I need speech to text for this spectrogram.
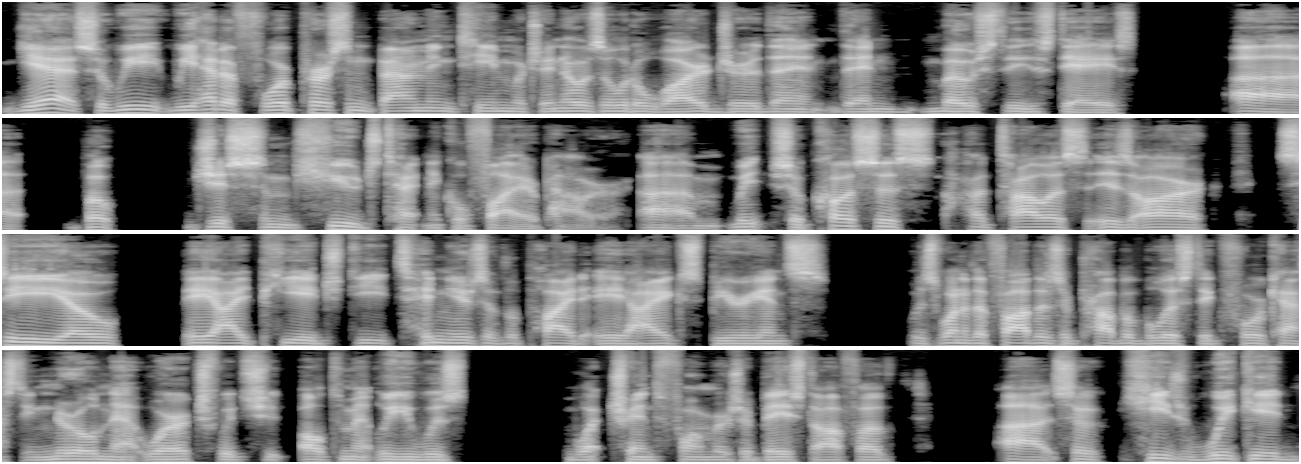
Yeah, so we we had a four person founding team, which I know is a little larger than than most these days, uh, but just some huge technical firepower. Um, we, so Kostas Hatalis is our CEO, AI PhD, ten years of applied AI experience. Was one of the fathers of probabilistic forecasting neural networks, which ultimately was what transformers are based off of. Uh, so he's wicked.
